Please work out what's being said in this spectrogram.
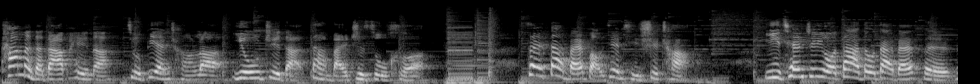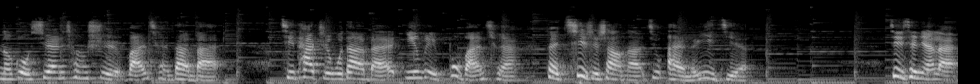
它们的搭配呢就变成了优质的蛋白质组合。在蛋白保健品市场。以前只有大豆蛋白粉能够宣称是完全蛋白，其他植物蛋白因为不完全，在气势上呢就矮了一截。近些年来，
